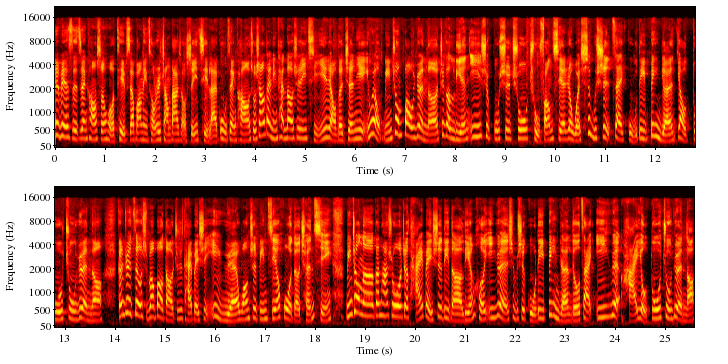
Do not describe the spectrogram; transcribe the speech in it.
TBS 健康生活 Tips 要帮你从日常大小事一起来顾健康。首先要带您看到是一起医疗的争议，因为有民众抱怨呢，这个联医是不是出处方签，认为是不是在鼓励病人要多住院呢？根据自由时报报道，就是台北市议员汪志斌接获的陈情，民众呢跟他说，这台北市立的联合医院是不是鼓励病人留在医院，还有多住院呢？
